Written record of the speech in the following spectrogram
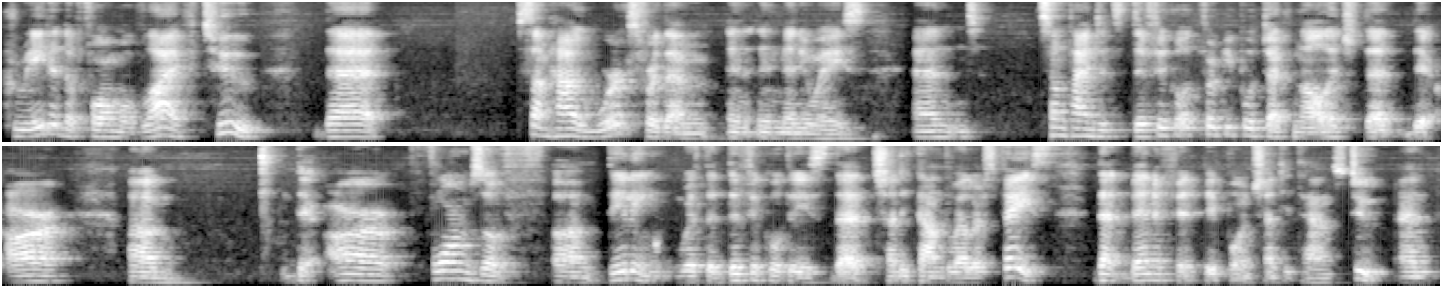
created a form of life too that somehow it works for them in, in many ways. And sometimes it's difficult for people to acknowledge that there are um, there are forms of um, dealing with the difficulties that shantytown dwellers face that benefit people in shantytowns too. And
